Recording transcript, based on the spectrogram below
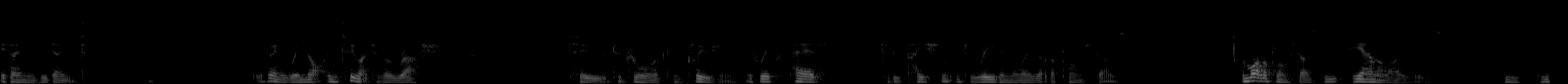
if only we don't, if only we're not in too much of a rush to, to draw a conclusion. If we're prepared to be patient and to read in the way that Laplanche does. And what Laplanche does, he, he analyses, he, he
